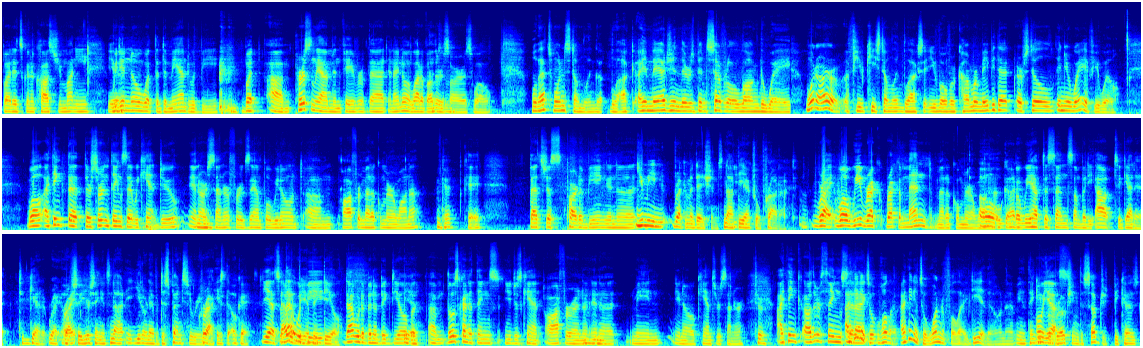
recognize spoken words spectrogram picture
but it's going to cost you money? Yeah. We didn't know what the demand would be. but um, personally, I'm in favor of that, and I know a lot of others are as well. Well, that's one stumbling block. I imagine there's been several along the way. What are a few key stumbling blocks that you've overcome, or maybe that are still in your way, if you will? Well, I think that there's certain things that we can't do in mm-hmm. our center. For example, we don't um, offer medical marijuana. Okay. Okay that's just part of being in a. You mean recommendations, not the actual product. Right. Well, we rec- recommend medical marijuana. Oh, got but it. we have to send somebody out to get it. To get it, right? Oh, right. so you're saying it's not you don't have a dispensary. Correct. Okay. Yeah. So that, that, would, would be a big deal. That would have been a big deal, Yeah. but um, those kind of things you just can't offer in, Mhm. a, in a main, you know, cancer center. Sure. I think other things I that think I, it's a, hold on. I think it's a wonderful idea, though, and I mean, thank you Oh, for yes. broaching the subject because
